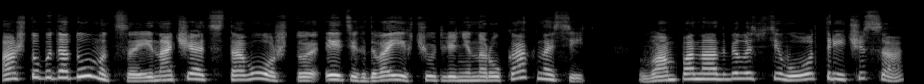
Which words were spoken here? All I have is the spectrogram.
А чтобы додуматься и начать с того, что этих двоих чуть ли не на руках носить, вам понадобилось всего три часа.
